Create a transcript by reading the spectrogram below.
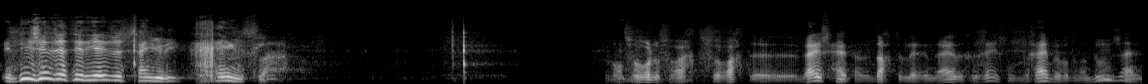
in die zin zegt de Heer Jezus, zijn jullie geen slaven. Want we worden verwacht, verwacht uh, wijsheid aan de dag te leggen in de Heilige Geest. Om te begrijpen wat we aan het doen zijn.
